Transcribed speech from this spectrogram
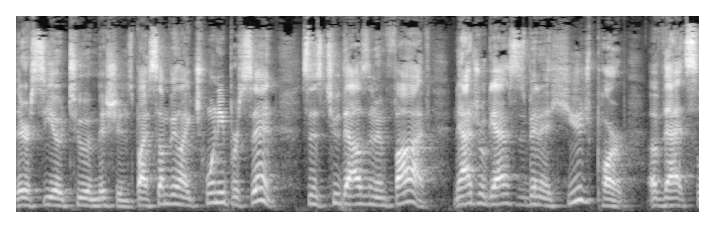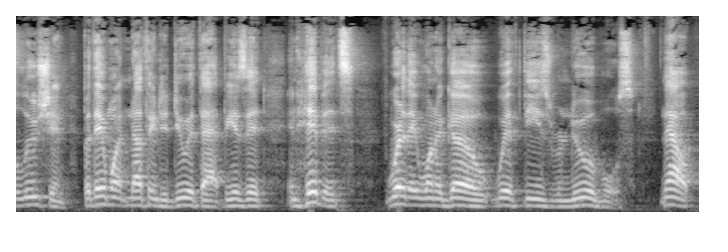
their CO2 emissions by something like 20% since 2005. Natural gas has been a huge part of that solution, but they want nothing to do with that because it inhibits where they want to go with these renewables. Now,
